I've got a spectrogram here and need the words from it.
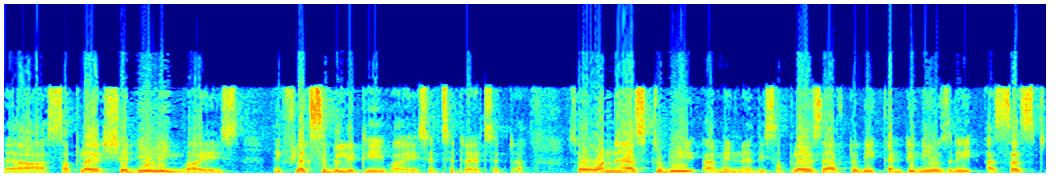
uh, supplier scheduling wise, the flexibility wise etc etc. So one has to be I mean the suppliers have to be continuously assessed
